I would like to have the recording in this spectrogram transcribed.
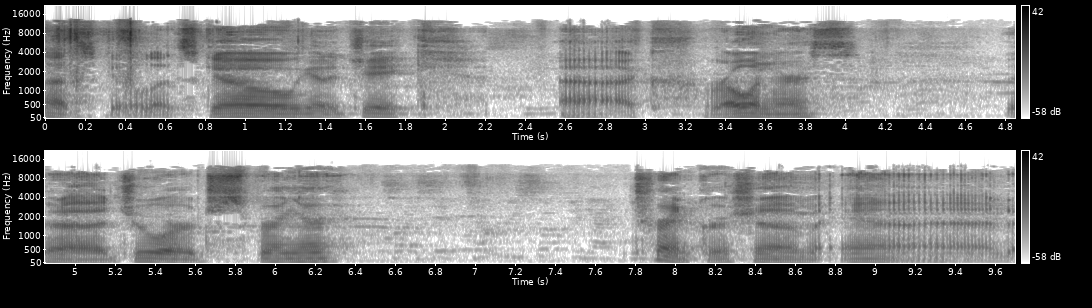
Let's go, let's go. We got a Jake uh, Cronenworth. A George Springer. Trent Grisham and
